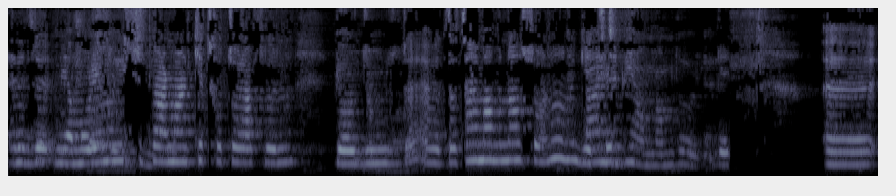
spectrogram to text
Evet, evet, ya Moriyama'nın süpermarket fotoğraflarını gördüğümüzde evet zaten hemen bundan sonra onu Bence getir. bir anlamda öyle. Ee,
